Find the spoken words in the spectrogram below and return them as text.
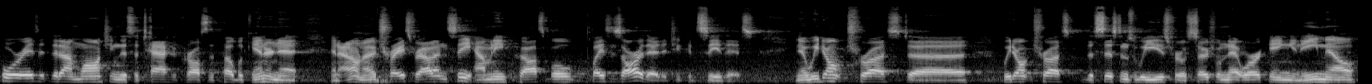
Or is it that I'm launching this attack across the public internet and I don't know, trace route and see how many possible places are there that you could see this? You know, we don't trust, uh, we don't trust the systems we use for social networking and email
